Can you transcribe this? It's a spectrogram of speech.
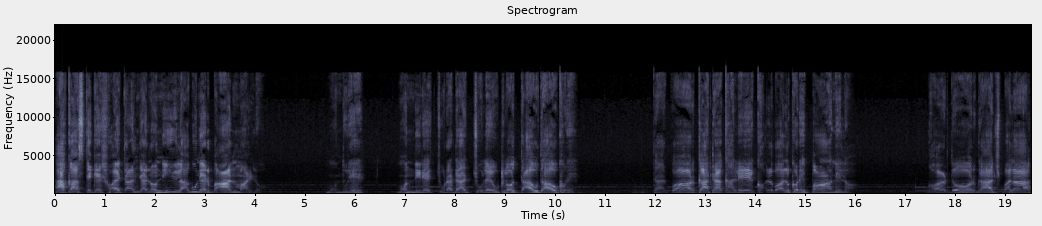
আকাশ থেকে শয়তান যেন নীল আগুনের বান মারল। মন্দিরের মন্দিরের চূড়াটা চলে উঠল দাউ দাউ করে। তারপর কাটা খালে খলবল করে বান এলো। ঘরদোর, গাছপালা,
